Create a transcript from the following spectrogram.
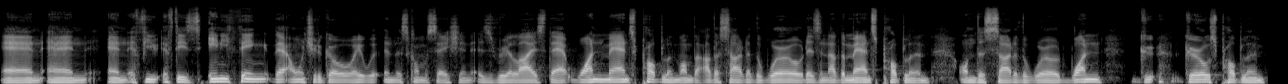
And and and if you if there's anything that I want you to go away with in this conversation is realize that one man's problem on the other side of the world is another man's problem on this side of the world. One g- girl's problem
